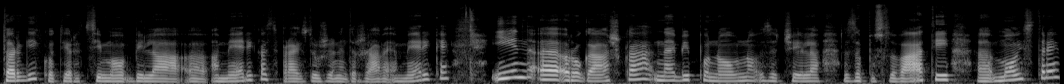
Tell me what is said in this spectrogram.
trgi, kot je recimo bila uh, Amerika, se pravi Združene države Amerike, in uh, Rogaška naj bi ponovno začela zaposlovati uh, mojstre,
